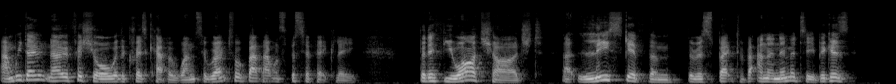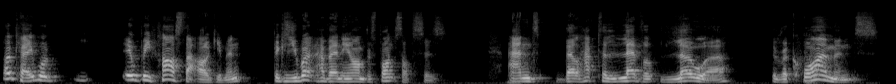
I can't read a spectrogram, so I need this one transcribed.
And we don't know for sure with the Chris Kaba one, so we won't talk about that one specifically. But if you are charged, at least give them the respect of anonymity because, okay, well, it'll be past that argument because you won't have any armed response officers and they'll have to level lower the requirements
